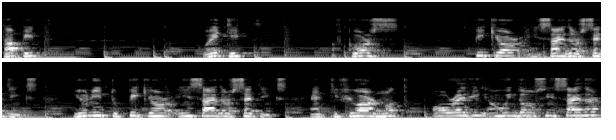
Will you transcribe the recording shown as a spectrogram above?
Tap it, wait it, of course pick your insider settings. You need to pick your insider settings and if you are not already a Windows Insider,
